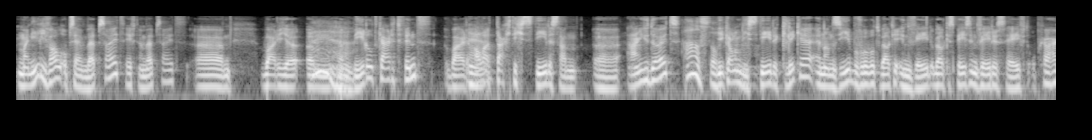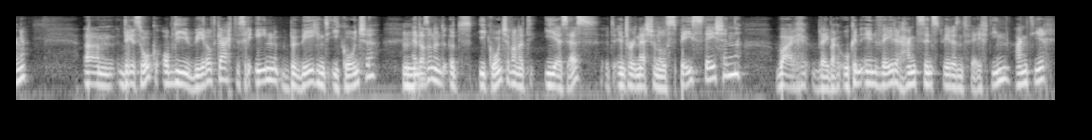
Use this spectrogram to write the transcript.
maar in ieder geval, op zijn website, heeft een website, uh, waar je een, Ah, ja. een wereldkaart vindt waar Ja. alle 80 steden staan eh, aangeduid. Ah. Je kan op die steden klikken en dan zie je bijvoorbeeld welke, invader, welke Space Invaders hij heeft opgehangen. Ehm, er is ook op die wereldkaart is er één bewegend icoontje. Mhm. En dat is dan het, het icoontje van het ISS, het International Space Station, waar blijkbaar ook een invader hangt sinds 2015, hangt hier.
